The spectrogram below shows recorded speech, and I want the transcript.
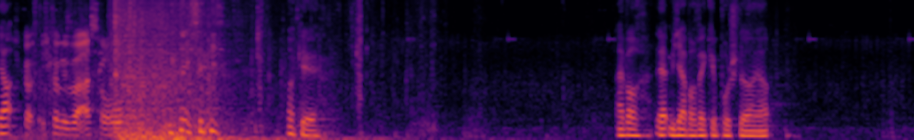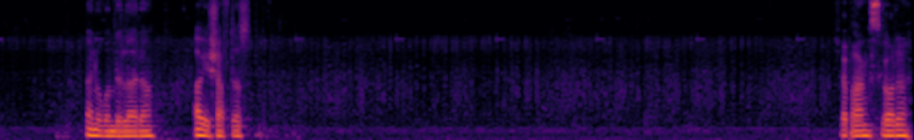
Ja. Ich komm, ich komm über Astro hoch. okay. Einfach, er hat mich einfach weggepusht da, ja. Eine Runde leider. Aber ihr schafft das. Ich habe Angst gerade.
